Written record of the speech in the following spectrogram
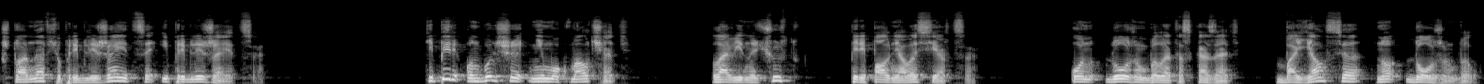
что она все приближается и приближается. Теперь он больше не мог молчать. Лавина чувств переполняла сердце. Он должен был это сказать. Боялся, но должен был.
